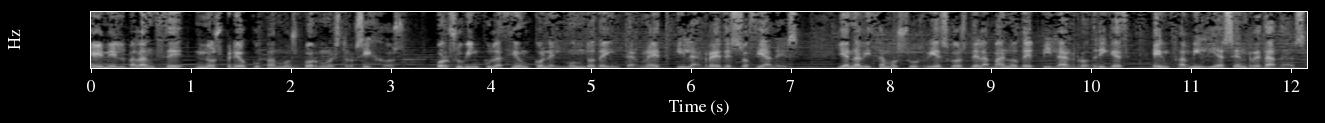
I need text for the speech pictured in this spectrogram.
En el balance nos preocupamos por nuestros hijos, por su vinculación con el mundo de Internet y las redes sociales, y analizamos sus riesgos de la mano de Pilar Rodríguez en Familias Enredadas,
